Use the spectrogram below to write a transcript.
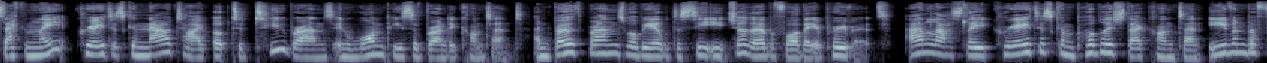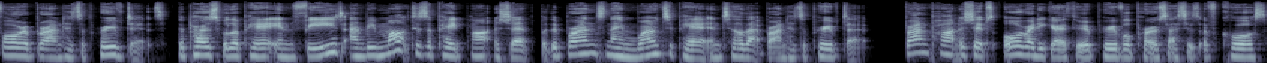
Secondly, creators can now tag up to two brands in one piece of branded content, and both brands will be able to see each other before they approve it. And lastly, creators can publish their content even before a brand has approved it. The post will appear in feed and be marked as a paid partnership, but the brand's name won't appear until that brand has approved it. Brand partnerships already go through approval processes, of course,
